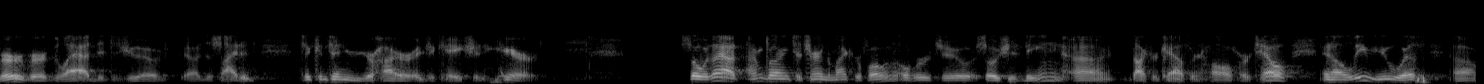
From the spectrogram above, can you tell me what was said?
very, very glad that you have uh, decided to continue your higher education here. So with that, I'm going to turn the microphone over to Associate Dean, uh, Dr. Catherine Hall Hertel, and I'll leave you with um,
